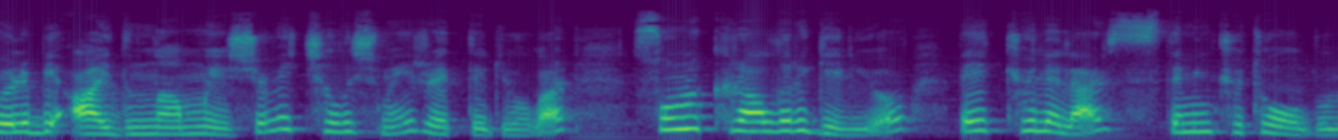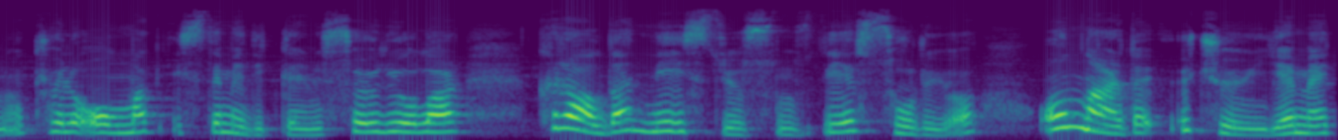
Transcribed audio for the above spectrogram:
böyle bir aydınlanma yaşıyor ve çalışmayı reddediyorlar. Sonra kralları geliyor ve köleler sistemin kötü olduğunu, köle olmak istemediklerini söylüyorlar. Kral da ne istiyorsunuz diye soruyor. Onlar da üç öğün yemek,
